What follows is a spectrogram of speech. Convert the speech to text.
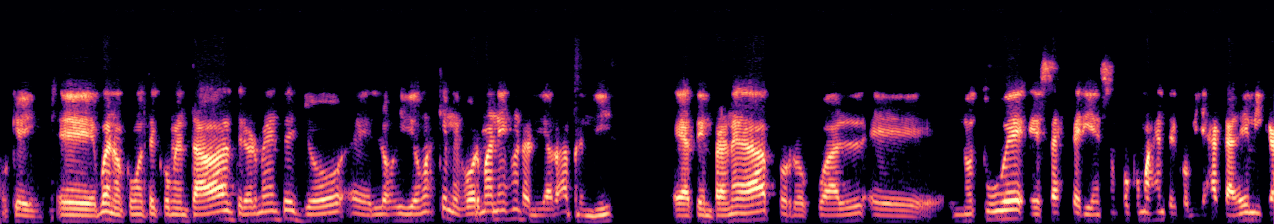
Ok, eh, bueno, como te comentaba anteriormente, yo eh, los idiomas que mejor manejo en realidad los aprendí eh, a temprana edad, por lo cual no tuve esa experiencia un poco más, entre comillas, académica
